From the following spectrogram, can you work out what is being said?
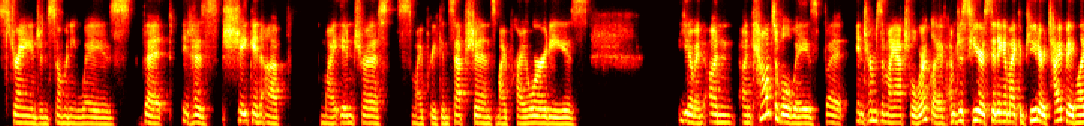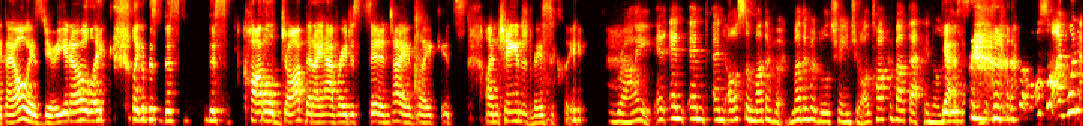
strange in so many ways that it has shaken up my interests, my preconceptions, my priorities, you know, in un, uncountable ways. But in terms of my actual work life, I'm just here sitting at my computer typing like I always do, you know, like like this this this coddled job that I have where I just sit and type, like it's unchanged basically. Right. And, and and and also motherhood. Motherhood will change you. I'll talk about that in a little yes. also I want to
